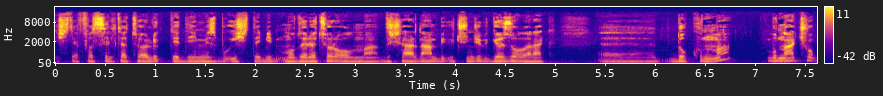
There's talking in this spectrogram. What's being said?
işte fasilitatörlük dediğimiz bu işte bir moderatör olma, dışarıdan bir üçüncü bir göz olarak e, dokunma. Bunlar çok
